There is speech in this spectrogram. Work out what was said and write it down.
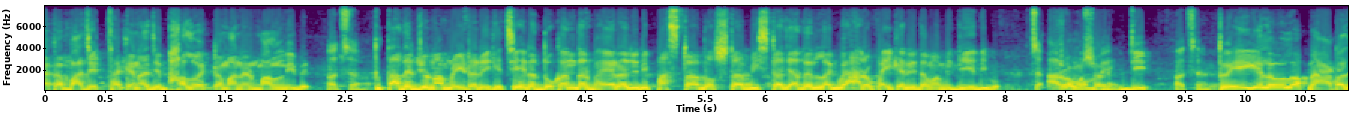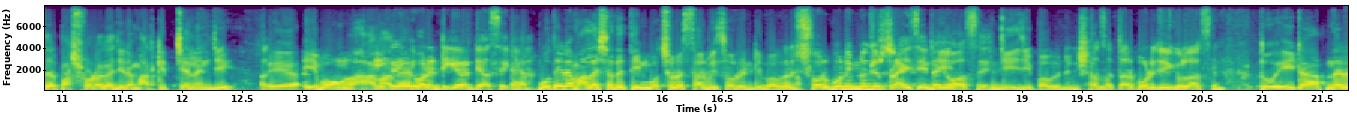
টাকা বাজেট থাকে না যে ভালো একটা মানের মাল নিবে। আচ্ছা। তো তাদের জন্য আমরা এটা রেখেছি। এটা দোকানদার ভাইয়েরা যদি পাঁচটা দশটা বিশটা যাদের লাগবে আরও পাইকারি দাম আমি দিয়ে দিব। আচ্ছা, আরও সমস্যা নেই? জি। আচ্ছা। তো এই গেলে হলো আপনার আট হাজার পাঁচশো টাকা যেটা মার্কেট চ্যালেঞ্জিং এবং আমাদের ওয়ারেন্টি গ্যারান্টি আছে হ্যাঁ প্রতিটা মালের সাথে তিন বছরের সার্ভিস ওয়ারেন্টি পাবেন মানে সর্বনিম্ন যে প্রাইস এটাইও আছে? জি জি পাবেন ইনশাআল্লাহ। আচ্ছা তারপরে যেগুলো আছে? তো এটা আপনার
